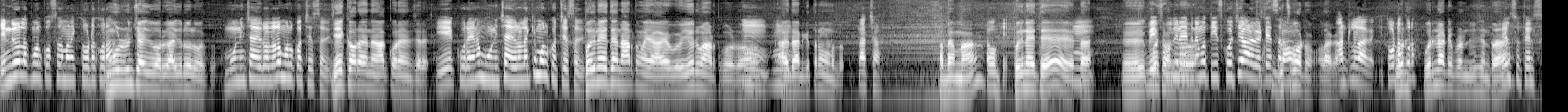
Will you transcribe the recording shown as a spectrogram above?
ఎన్ని రోజులకు మొలక వస్తుంది మనకి తోటకూర? మూడు నుంచి ఐదు వరకు ఐదు రోజుల వరకు. మూడు నుంచి ఐదు రోజులలో మొలక వచ్చేస్తుంది ఏ కూర అయినా ఆకుకూర అయినా సరే. ఏ కూర అయినా మూడు నుంచి ఐదు రోజులకి మొలక వచ్చేస్తుంది పొద్దున అయితే నాడతాం అయ్యా ఏరు నాటుకోవడం అది దానికి ఇత్తనం ఉండదు. అచ్చా. ఓకే. పొద్దున అయితే పుదీనా అయితేనేమో తీసుకొచ్చి ఆడ పెట్టేస్తారు. తోటకూర. వరి నాటు ఇప్పుడు తెలుసు తెలుసు.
